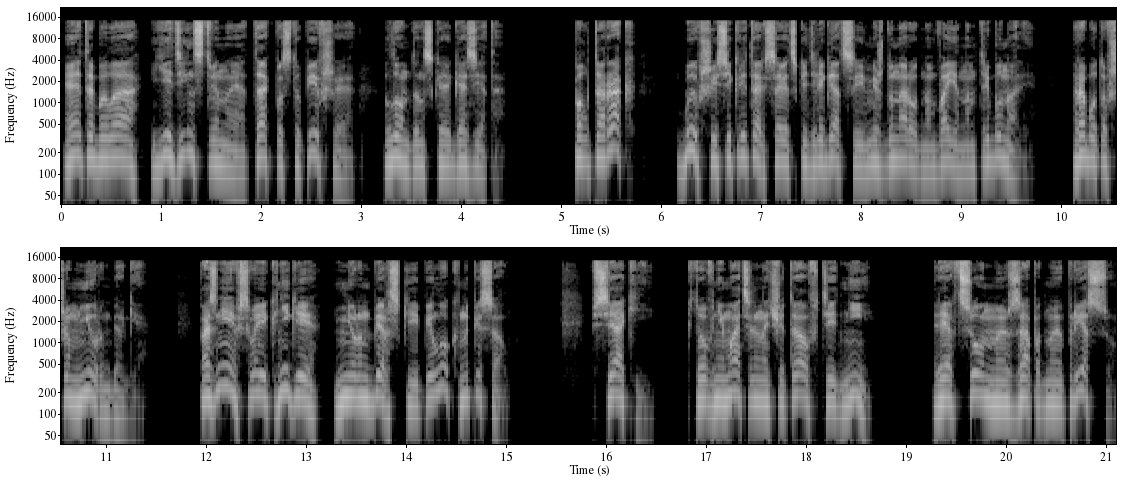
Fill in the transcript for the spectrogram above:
Это была единственная так поступившая лондонская газета. Полторак, бывший секретарь советской делегации в Международном военном трибунале, работавшем в Нюрнберге, позднее в своей книге «Нюрнбергский эпилог» написал «Всякий, кто внимательно читал в те дни реакционную западную прессу,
